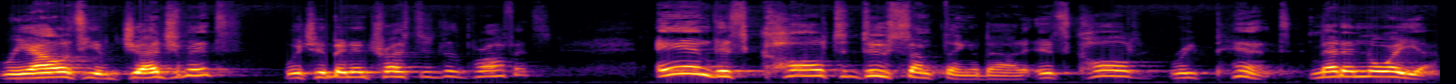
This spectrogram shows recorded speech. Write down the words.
reality of judgment which had been entrusted to the prophets, and this call to do something about it. It's called repent, metanoia.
